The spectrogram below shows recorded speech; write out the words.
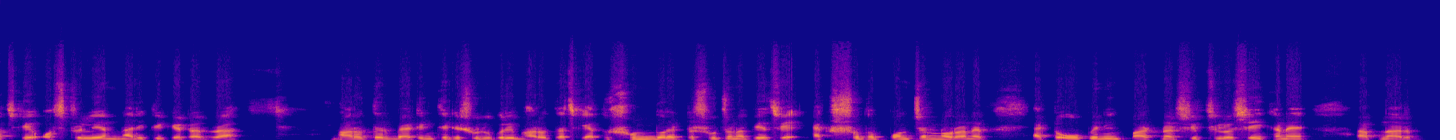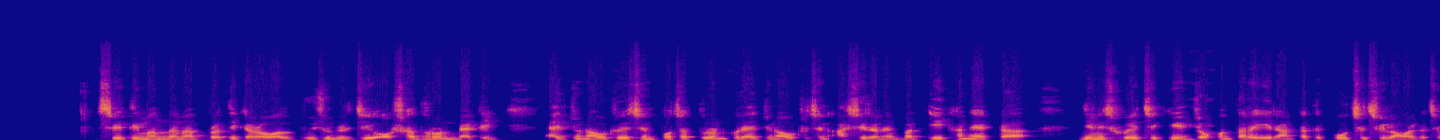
আজকে অস্ট্রেলিয়ান নারী ক্রিকেটাররা ভারতের ব্যাটিং থেকে শুরু করি, ভারত আজকে এত সুন্দর একটা সূচনা পেয়েছে, একশত পঞ্চান্ন রানের একটা ওপেনিং পার্টনারশিপ ছিল, সেইখানে আপনার স্মৃতি মান্দানা, প্রতিকা রাওয়াল দুজনের যে অসাধারণ ব্যাটিং একজন আউট হয়েছেন পঁচাত্তর রান করে, একজন আউট হয়েছেন আশি রানে বাট এখানে একটা জিনিস হয়েছে কি, যখন তারা এই রানটাতে পৌঁছেছিল, আমার কাছে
